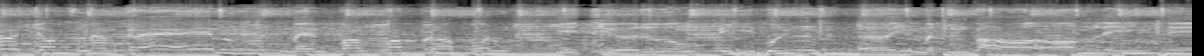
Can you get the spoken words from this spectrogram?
អើចប់ឆ្នាំក្រែមមិនមែនបងបបប្រពន្ធវាជារឿងពីមុនអើយមិនបងលេងទេ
